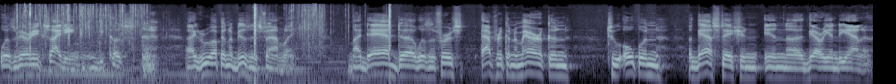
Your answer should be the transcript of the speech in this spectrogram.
was very exciting because I grew up in a business family. My dad uh, was the first African American to open a gas station in uh, Gary, Indiana,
